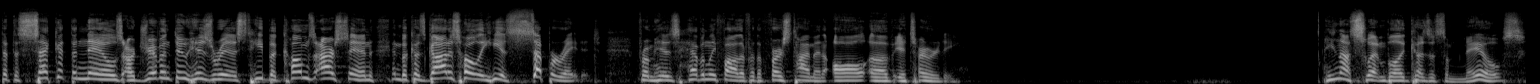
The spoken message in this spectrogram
that the second the nails are driven through his wrist, he becomes our sin. And because God is holy, he is separated from his heavenly Father for the first time in all of eternity. He's not sweating blood because of some nails.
